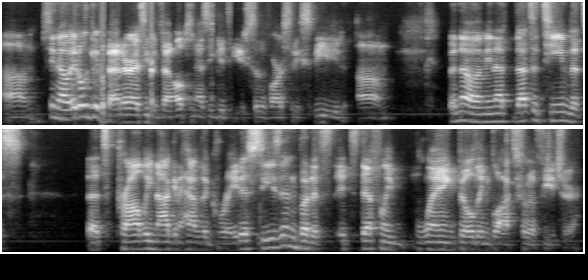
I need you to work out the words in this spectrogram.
Um, so you know, it'll get better as he develops and as he gets used to the varsity speed. Um, but no, I mean that that's a team that's that's probably not going to have the greatest season, but it's it's definitely laying building blocks for the future.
